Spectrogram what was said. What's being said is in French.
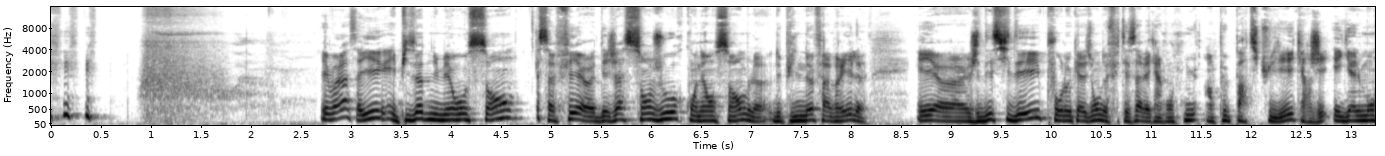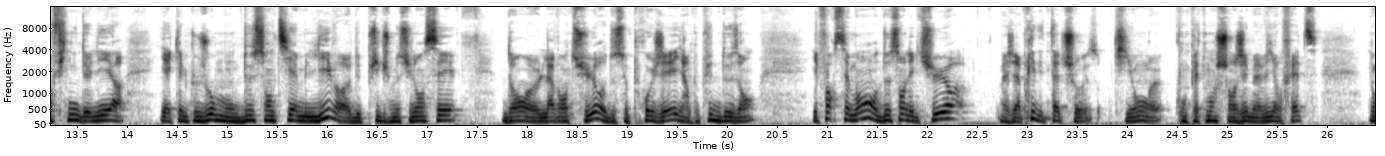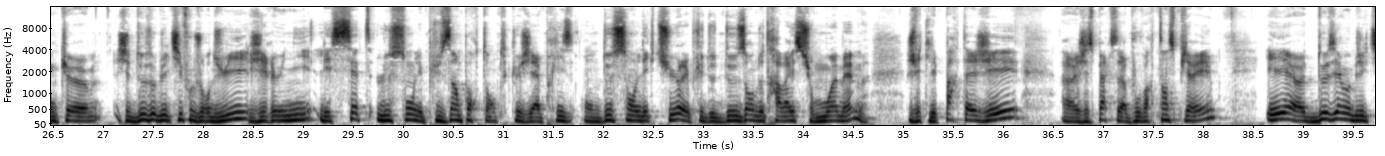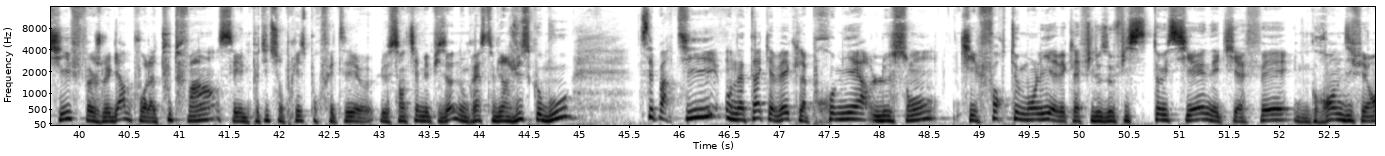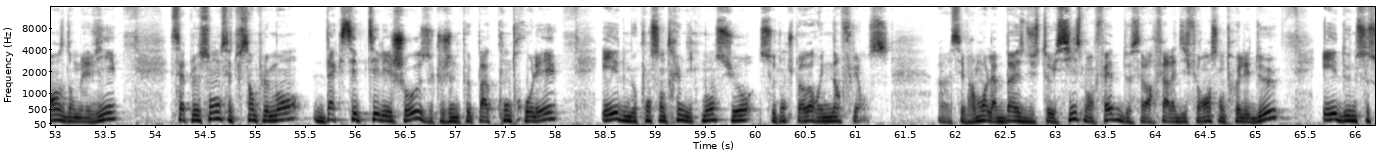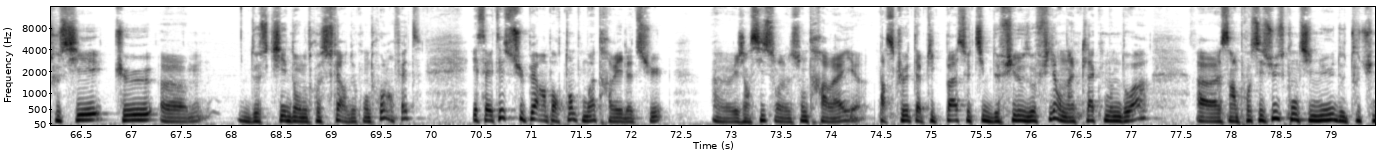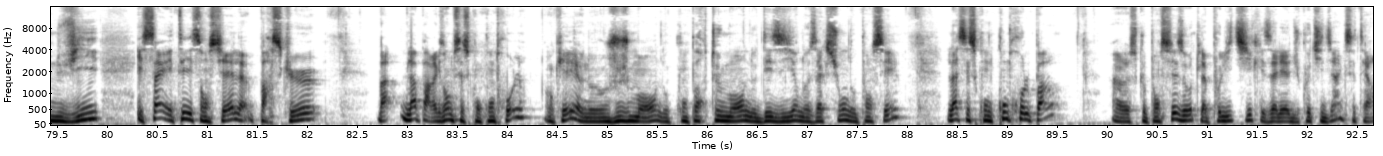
Et voilà, ça y est, épisode numéro 100. Ça fait euh, déjà 100 jours qu'on est ensemble depuis le 9 avril. Et euh, j'ai décidé pour l'occasion de fêter ça avec un contenu un peu particulier car j'ai également fini de lire il y a quelques jours mon 200e livre depuis que je me suis lancé dans euh, l'aventure de ce projet il y a un peu plus de deux ans. Et forcément, en 200 lectures, bah, j'ai appris des tas de choses qui ont complètement changé ma vie en fait. Donc euh, j'ai deux objectifs aujourd'hui. J'ai réuni les 7 leçons les plus importantes que j'ai apprises en 200 lectures et plus de deux ans de travail sur moi-même. Je vais te les partager. Euh, j'espère que ça va pouvoir t'inspirer. Et euh, deuxième objectif, je le garde pour la toute fin. C'est une petite surprise pour fêter le centième épisode. Donc reste bien jusqu'au bout. C'est parti, on attaque avec la première leçon qui est fortement liée avec la philosophie stoïcienne et qui a fait une grande différence dans ma vie. Cette leçon, c'est tout simplement d'accepter les choses que je ne peux pas contrôler et de me concentrer uniquement sur ce dont je peux avoir une influence. Euh, c'est vraiment la base du stoïcisme en fait, de savoir faire la différence entre les deux et de ne se soucier que euh, de ce qui est dans notre sphère de contrôle en fait. Et ça a été super important pour moi de travailler là-dessus. Euh, J'insiste sur la notion de travail parce que tu n'appliques pas ce type de philosophie en un claquement de doigts. C'est un processus continu de toute une vie et ça a été essentiel parce que bah, là, par exemple, c'est ce qu'on contrôle, nos jugements, nos comportements, nos désirs, nos actions, nos pensées. Là, c'est ce qu'on ne contrôle pas, euh, ce que pensent les autres, la politique, les aléas du quotidien, etc.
